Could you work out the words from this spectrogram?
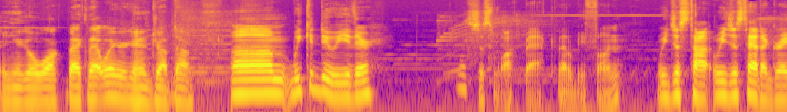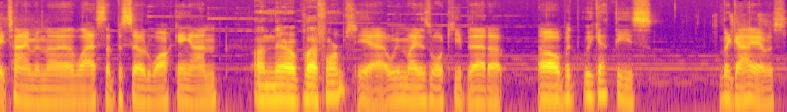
Are you gonna go walk back that way, or are you gonna drop down? um we could do either let's just walk back that'll be fun we just taught we just had a great time in the last episode walking on On narrow platforms? yeah we might as well keep that up oh but we got these the guy i was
